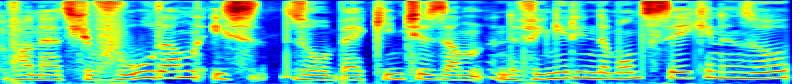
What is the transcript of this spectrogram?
vanuit gevoel dan, is zo bij kindjes dan een vinger in de mond steken en zo.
